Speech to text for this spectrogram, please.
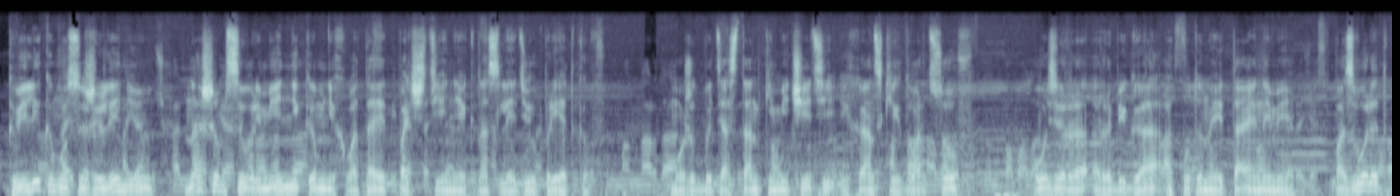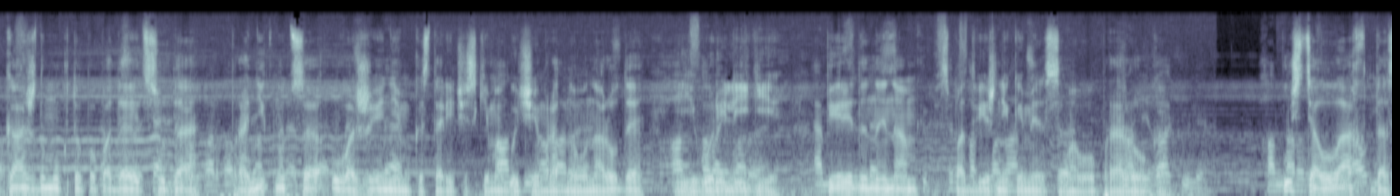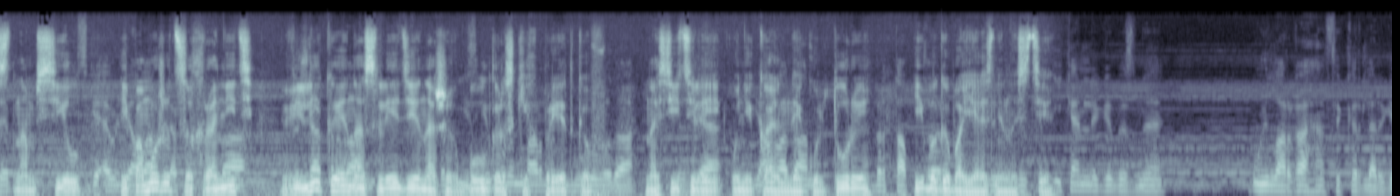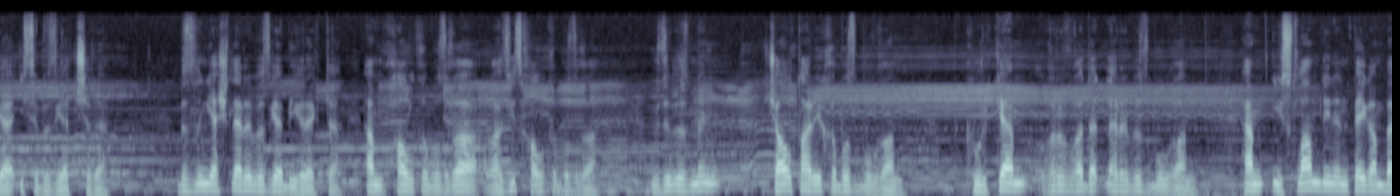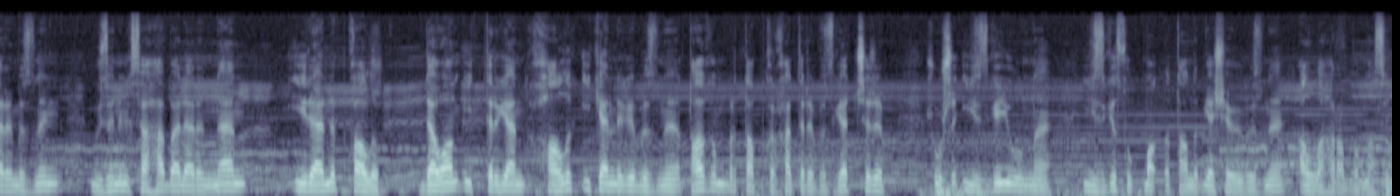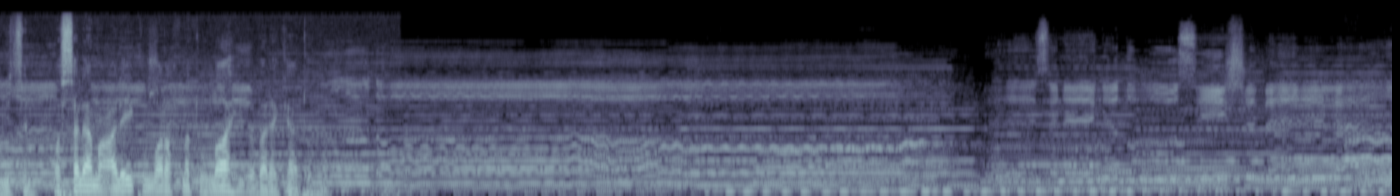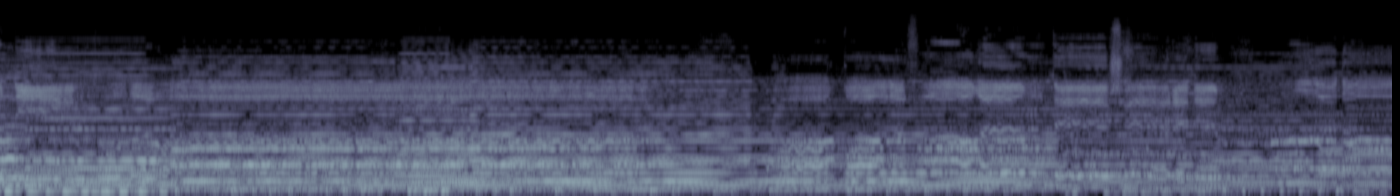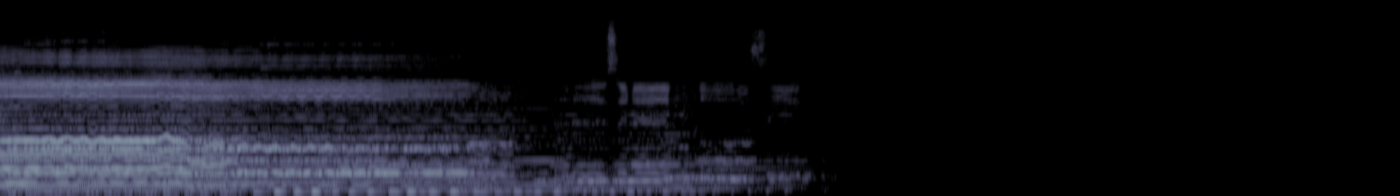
К великому сожалению, нашим современникам не хватает почтения к наследию предков. Может быть, останки мечетей и ханских дворцов, озеро Рабига, окутанное тайнами, позволят каждому, кто попадает сюда, проникнуться уважением к историческим обычаям родного народа и его религии, переданной нам сподвижниками самого пророка. Пусть Аллах даст нам сил и поможет сохранить великое наследие наших булгарских предков, носителей уникальной культуры и богобоязненности. уйларга һәм фикерләргә исебезгә төшерә. Безнең яшьләребезгә бигрәк тә һәм халкыбызга, газиз халкыбызга үзебезнең чал тарихыбыз булган, күркәм гырыф-гадәтләребез булган һәм ислам динен пәйгамбәремезнең özünün sahabələrindən irənib qalıb, davam etdirən xalq ikənligimizni tağın bir tapqır xatirimizgə çirib, şuşu izgi yolunu, izgi soqmaqlı tanıb yaşayımızni Allah Rabbim nasib etsin. Vəssalamu aleykum və rəhmətullahi və bərəkatuhu.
